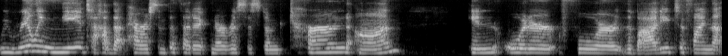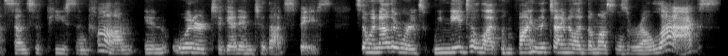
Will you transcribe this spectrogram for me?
we really need to have that parasympathetic nervous system turned on in order for the body to find that sense of peace and calm in order to get into that space. So, in other words, we need to let them find the time to let the muscles relax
